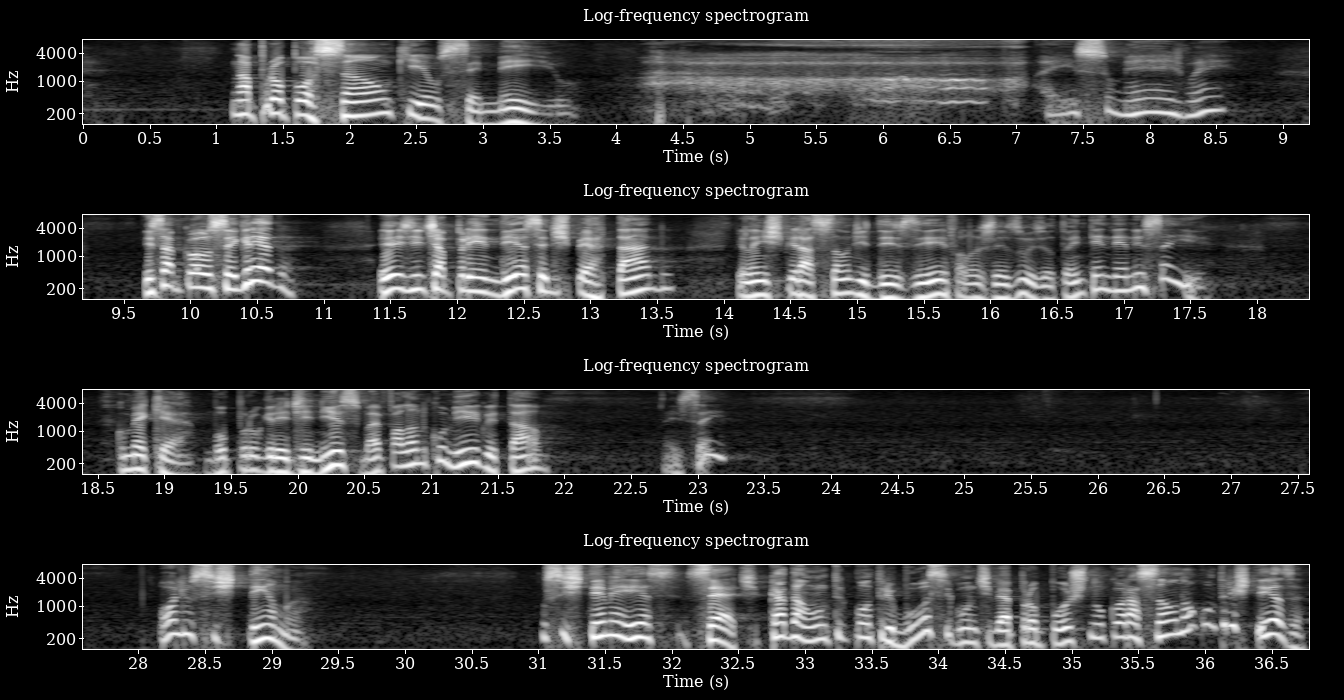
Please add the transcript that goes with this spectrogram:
na proporção que eu semeio. É isso mesmo, hein? E sabe qual é o segredo? É a gente aprender a ser despertado pela inspiração de dizer, falando, Jesus, eu estou entendendo isso aí. Como é que é? Vou progredir nisso? Vai falando comigo e tal. É isso aí. Olha o sistema. O sistema é esse. Sete. Cada um contribua segundo tiver proposto no coração, não com tristeza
